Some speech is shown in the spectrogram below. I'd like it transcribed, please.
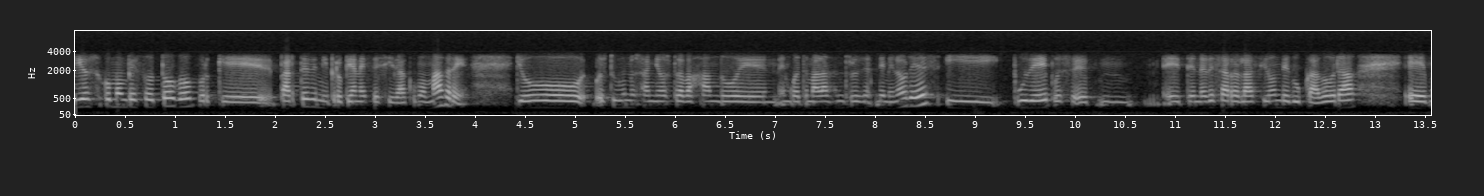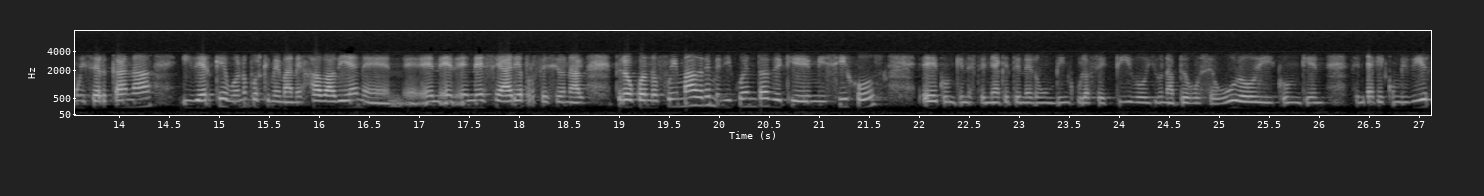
curioso cómo empezó todo porque parte de mi propia necesidad como madre. Yo estuve unos años trabajando en, Guatemala en centros de, menores y pude pues eh, mm, eh, tener esa relación de educadora eh, muy cercana y ver que bueno pues que me manejaba bien en, en, en, ese área profesional. Pero cuando fui madre me di cuenta de que mis hijos, con quienes tenía que tener un vínculo afectivo y un apego seguro y con quien tenía que convivir,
